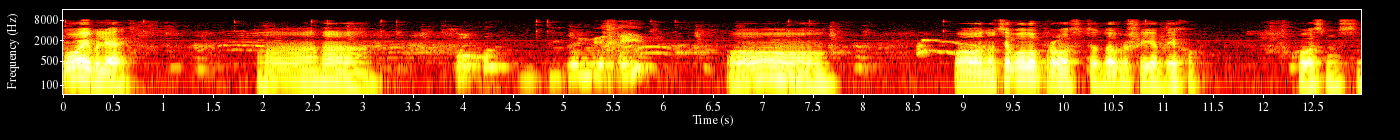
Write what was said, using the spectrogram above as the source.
Ой, блядь. Ага. О. О, ну це було просто. Добре, що я дихав в космосі.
